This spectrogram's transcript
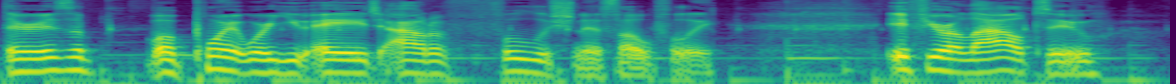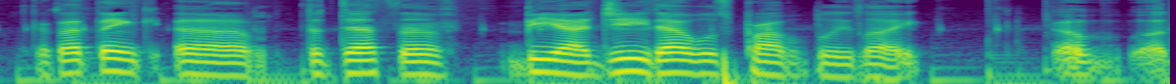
There is a, a point where you age out of foolishness, hopefully, if you're allowed to. Because I think um, the death of B.I.G., that was probably like a, a,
